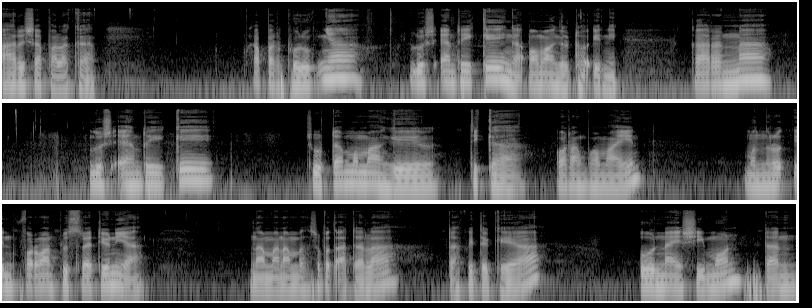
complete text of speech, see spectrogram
Arisa Balaga. Kabar buruknya Luis Enrique nggak memanggil do ini karena Luis Enrique sudah memanggil tiga orang pemain menurut informan Blues Radio ini ya nama-nama tersebut adalah David De Gea, Unai Simon dan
